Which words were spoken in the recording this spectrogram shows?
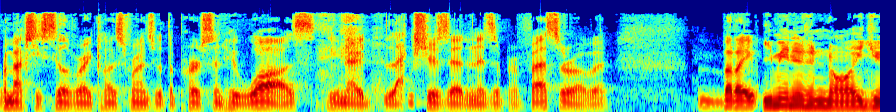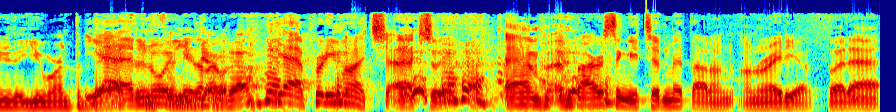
I'm actually still very close friends with the person who was, who now lectures it and is a professor of it. But I, you mean it annoyed you that you weren't the yeah, best? it annoyed so me that I, yeah, pretty much actually. Um, embarrassingly to admit that on, on radio, but uh,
